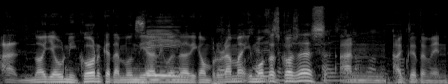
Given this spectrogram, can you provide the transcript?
ah, noia unicorn, que també un dia Sí, li hem de dedicar un programa, i moltes coses en, exactament,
